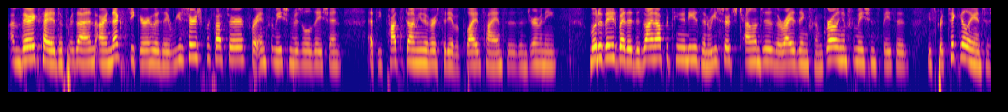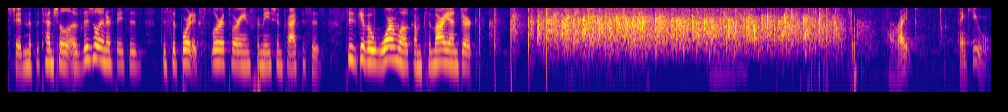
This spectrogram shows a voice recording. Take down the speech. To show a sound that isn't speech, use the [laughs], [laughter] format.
I'm very excited to present our next speaker, who is a research professor for information visualization at the Potsdam University of Applied Sciences in Germany. Motivated by the design opportunities and research challenges arising from growing information spaces, he's particularly interested in the potential of visual interfaces to support exploratory information practices. Please give a warm welcome to Marian Dörk. All right, thank you.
